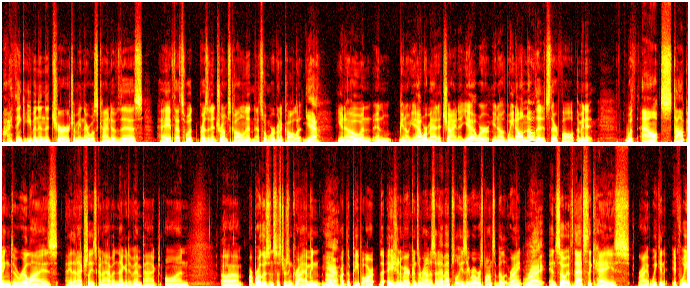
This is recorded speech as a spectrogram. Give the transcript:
I think even in the church, I mean, there was kind of this, hey, if that's what President Trump's calling it, that's what we're going to call it. Yeah. You know, and and you know, yeah, we're mad at China. Yeah, we're you know, we all know that it's their fault. I mean, it without stopping to realize, hey, that actually is going to have a negative impact on um, our brothers and sisters in Christ. I mean, uh, Yeah. the people are the Asian Americans around us that have absolutely zero responsibility, right? Right. And so, if that's the case, right, we can if we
